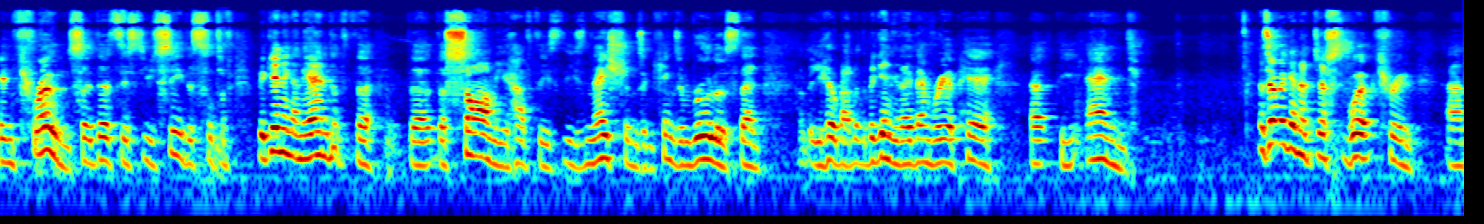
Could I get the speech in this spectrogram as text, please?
enthroned. So there's this, you see this sort of beginning and the end of the, the, the psalm. You have these, these nations and kings and rulers then that you hear about at the beginning, they then reappear at the end. And so we're going to just work through um,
